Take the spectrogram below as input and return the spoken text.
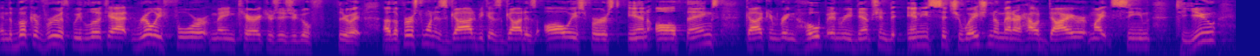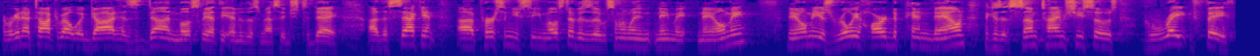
In the book of Ruth, we look at really four main characters as you go through it. Uh, the first one is God because God is always first in all things. God can bring hope and redemption to any situation, no matter how dire it might seem to you. And we're going to talk about what God has done mostly at the end of this message today. Uh, the second uh, person you see most of is someone named Naomi. Naomi is really hard to pin down because at sometimes she shows great faith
